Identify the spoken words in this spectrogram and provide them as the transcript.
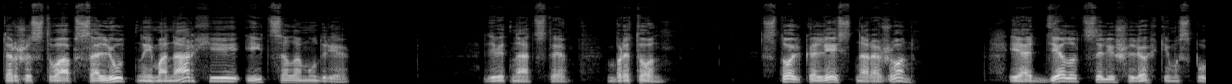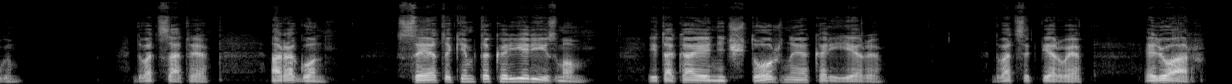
Торжество абсолютной монархии и целомудрия. 19. Бретон. Столько лезть на рожон и отделаться лишь легким испугом. 20. Арагон. С этаким-то карьеризмом и такая ничтожная карьера. 21. Элюар.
